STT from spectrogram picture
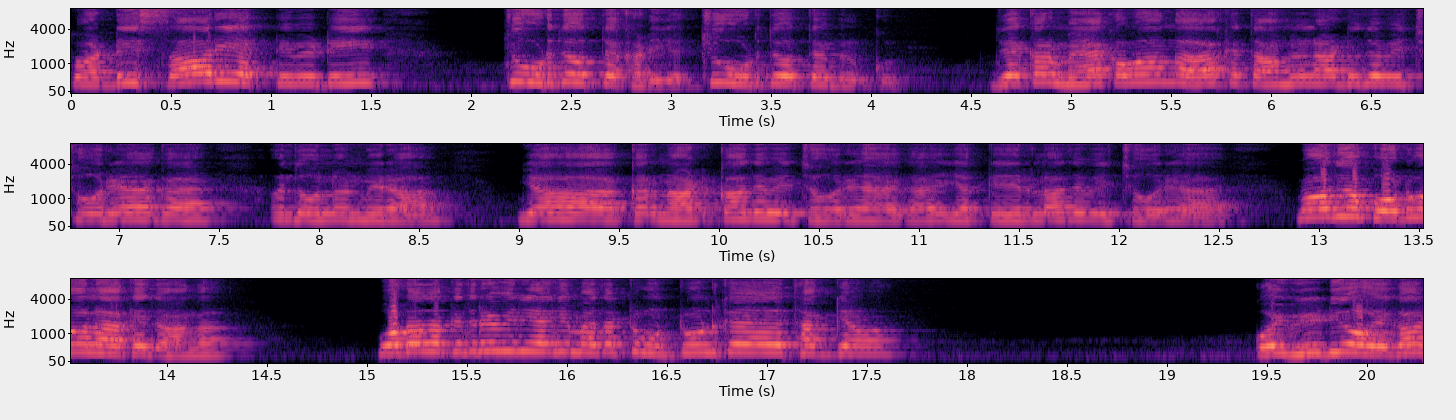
ਤੁਹਾਡੀ ਸਾਰੀ ਐਕਟੀਵਿਟੀ ਝੂਠ ਦੇ ਉੱਤੇ ਖੜੀ ਹੈ ਝੂਠ ਦੇ ਉੱਤੇ ਬਿਲਕੁਲ। ਜੇਕਰ ਮੈਂ ਕਹਾਂਗਾ ਕਿ ਤਾਮਿਲਨਾਡੂ ਦੇ ਵਿੱਚ ਹੋ ਰਿਹਾ ਹੈਗਾ ਅੰਦੋਲਨ ਮੇਰਾ, ਜਾਂ ਕਰਨਾਟਕਾ ਦੇ ਵਿੱਚ ਹੋ ਰਿਹਾ ਹੈਗਾ, ਜਾਂ ਕੇਰਲਾ ਦੇ ਵਿੱਚ ਹੋ ਰਿਹਾ ਹੈ ਮੈਂ ਉਹਦੀਆਂ ਫੋਟੋਆਂ ਲਾ ਕੇ ਦਾਂਗਾ ਫੋਟੋ ਤਾਂ ਕਿਧਰੇ ਵੀ ਨਹੀਂ ਹੈਗੀ, ਮੈਂ ਤਾਂ ਢੂੰਡ ਢੂੰਡ ਕੇ ਥੱਕ ਗਿਆ ਵਾਂ। ਕੋਈ ਵੀਡੀਓ ਹੋਏਗਾ,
